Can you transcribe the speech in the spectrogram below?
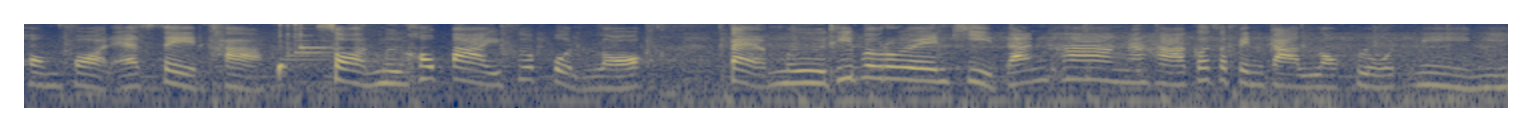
Comfort Access ค่ะ สอดมือเข้าไปเพื่อปลดล็อก แตะมือที่บริเวณขีดด้านข้างนะคะ ก็จะเป็นการล็อกรถนี่มี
